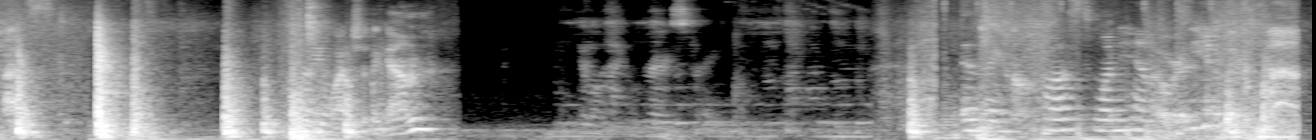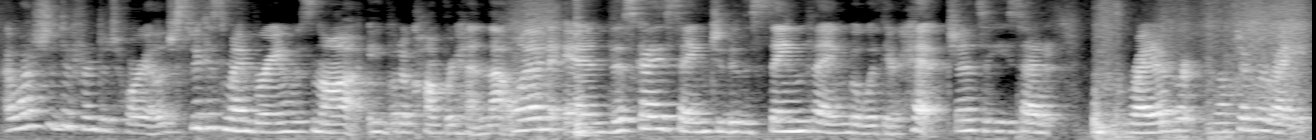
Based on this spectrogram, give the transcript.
chest. Let me watch it again. It'll hang very straight. And I cross one hand over the other. I watched a different tutorial just because my brain was not able to comprehend that one. And this guy is saying to do the same thing, but with your hip. So he said, right over, left over right.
